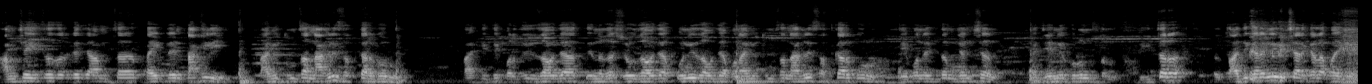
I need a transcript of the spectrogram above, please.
आमच्या इथं जर कधी आमचा पाईपलाईन टाकली तर आम्ही तुमचा नागरी सत्कार करू. बाकी ते प्रतिनिधी जाऊ द्या ते नगरसेवक जाऊ द्या कोणी जाऊ द्या पण आम्ही तुमचा नागरी सत्कार करू. ते पण एकदम जंक्शन. जेणेकरून इतर अधिकाऱ्यांनी विचार केला पाहिजे.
